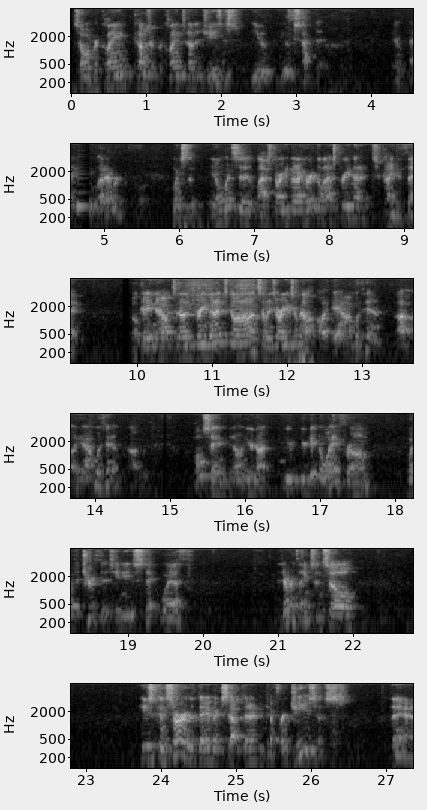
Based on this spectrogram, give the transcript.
Someone proclaim, comes and proclaims another Jesus, you, you accept it. You know, hey, whatever. What's the, you know, what's the last argument I heard in the last three minutes kind of thing? Okay, now it's another three minutes going on. Somebody's arguing something else. Oh, yeah, I'm with him. Uh, yeah, I'm with him. Uh, Paul's saying, you know, you're not, you're, you're getting away from what the truth is. You need to stick with the different things. And so he's concerned that they've accepted a different Jesus than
